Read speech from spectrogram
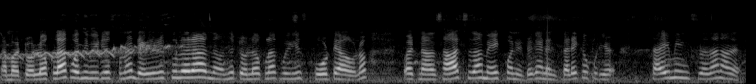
நம்ம டுவெல் ஓ கிளாக் வந்து வீடியோஸ் பண்ணால் ரெகுலராக அந்த வந்து டுவெல் ஓ கிளாக் வீடியோஸ் போட்டே ஆகணும். பட் நான் ஷார்ட்ஸ் தான் மேக் பண்ணிட்டுருக்கேன் எனக்கு கிடைக்கக்கூடிய டைமிங்ஸில் தான் நான்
